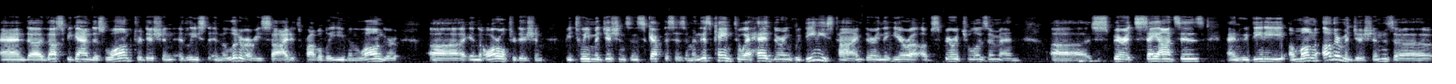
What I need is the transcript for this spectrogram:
And uh, thus began this long tradition, at least in the literary side. It's probably even longer uh, in the oral tradition between magicians and skepticism. And this came to a head during Houdini's time, during the era of spiritualism and uh, spirit seances. And Houdini, among other magicians, uh,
